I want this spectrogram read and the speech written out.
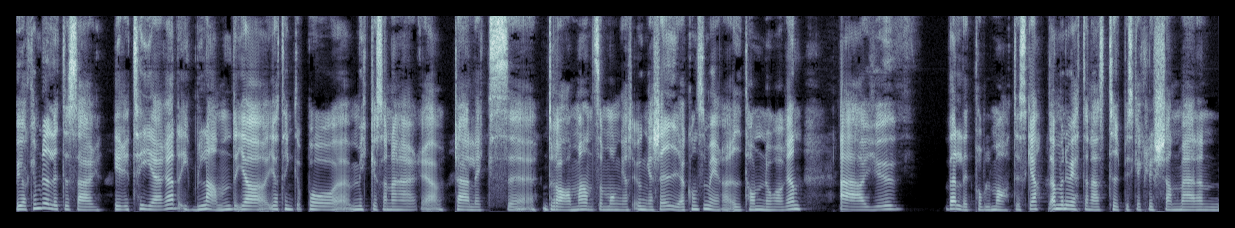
Och jag kan bli lite så här irriterad ibland. Jag, jag tänker på mycket sådana här eh, kärleksdraman som många unga tjejer konsumerar i tonåren är ju väldigt problematiska. Ja men du vet den här typiska klyschan med en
